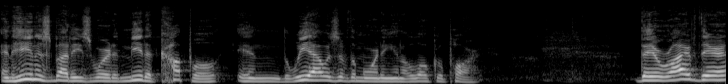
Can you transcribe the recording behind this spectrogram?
And he and his buddies were to meet a couple in the wee hours of the morning in a local park. They arrive there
